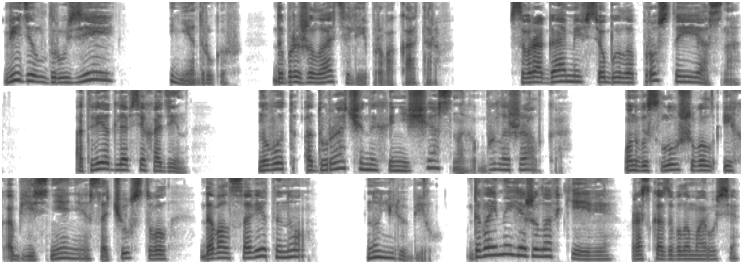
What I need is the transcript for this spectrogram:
Видел друзей и недругов, доброжелателей и провокаторов. С врагами все было просто и ясно. Ответ для всех один. Но вот одураченных и несчастных было жалко. Он выслушивал их объяснения, сочувствовал, давал советы, но... но не любил. «До войны я жила в Киеве», — рассказывала Маруся.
